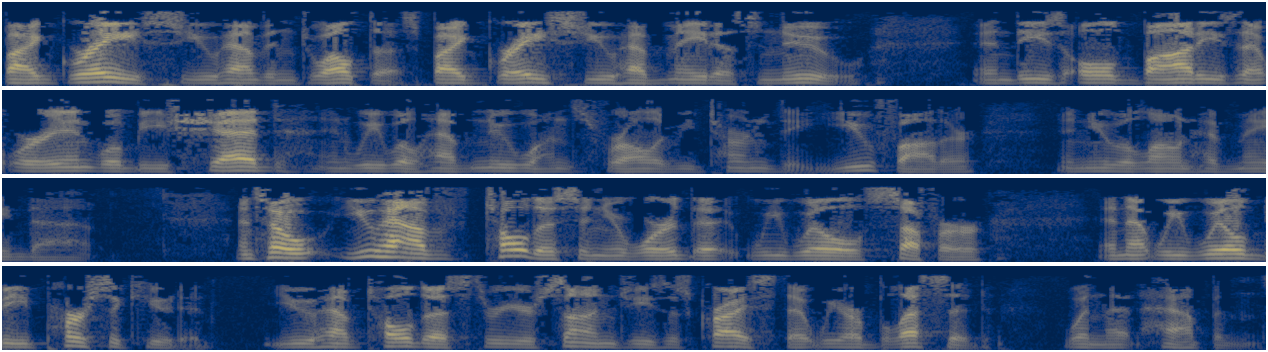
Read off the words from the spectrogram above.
By grace you have indwelt us. By grace you have made us new and these old bodies that we're in will be shed, and we will have new ones for all of eternity. You, Father, and you alone have made that. And so you have told us in your word that we will suffer and that we will be persecuted. You have told us through your Son, Jesus Christ, that we are blessed when that happens.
